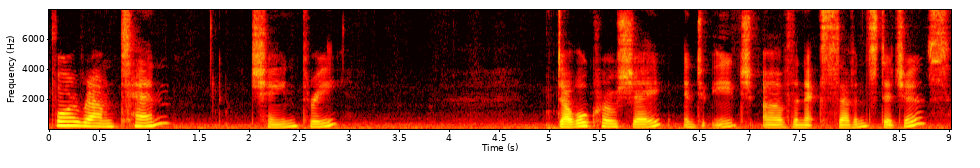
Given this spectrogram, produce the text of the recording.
For round 10, chain 3, double crochet into each of the next seven stitches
